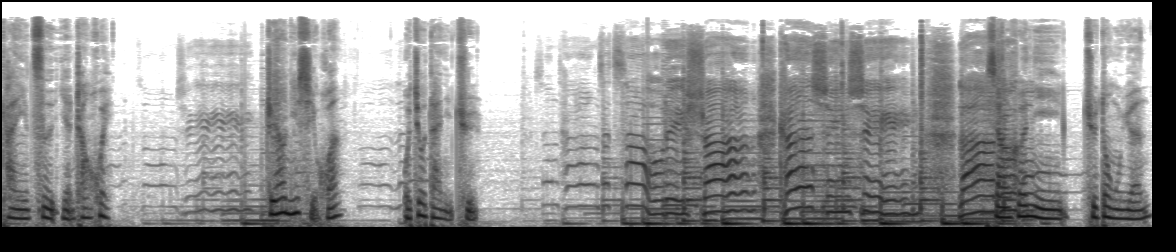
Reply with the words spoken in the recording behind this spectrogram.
看一次演唱会，只要你喜欢，我就带你去。想和你去动物园，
